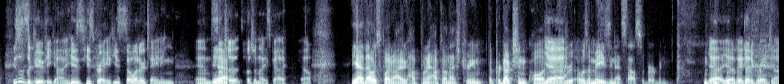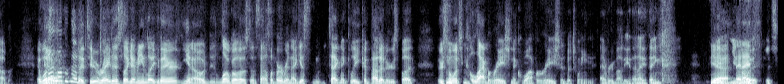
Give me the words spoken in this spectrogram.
he's just a goofy guy. He's he's great. He's so entertaining and Yeah. such a such a nice guy. Yeah. Yeah, that was fun. I hopped when I hopped on that stream. The production quality Yeah. was, re- was amazing at South Suburban. yeah, yeah, they did a great job. And what I love about it too, right, is like I mean, like they're you know local host and South Suburban, I guess technically competitors, but there's so much Mhm. collaboration and cooperation between everybody that I think Yeah, you and know, I it, it's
